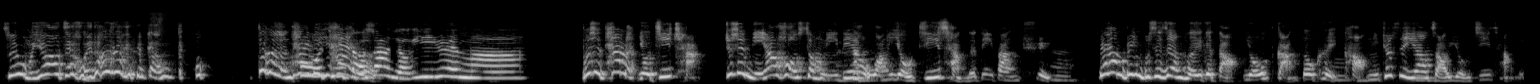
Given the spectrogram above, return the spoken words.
所以我们又要再回到那个港口。”这个人太厉害了。岛上有医院吗？不是，他们有机场，就是你要后送，你一定要往有机场的地方去。嗯因为他们并不是任何一个岛有港都可以靠，你就是要找有机场的。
